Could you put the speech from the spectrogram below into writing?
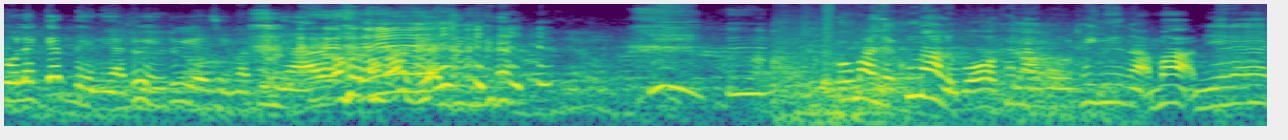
ကိုလည်းကတ်တင်နေတာတွေ့ရင်တွေ့ရအချိန်မှာပညာတော့ကိုမကျခုနလိုပေါ့ခန္ဓာကိုယ်ထိန်းနေတာအမအမြဲတမ်း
